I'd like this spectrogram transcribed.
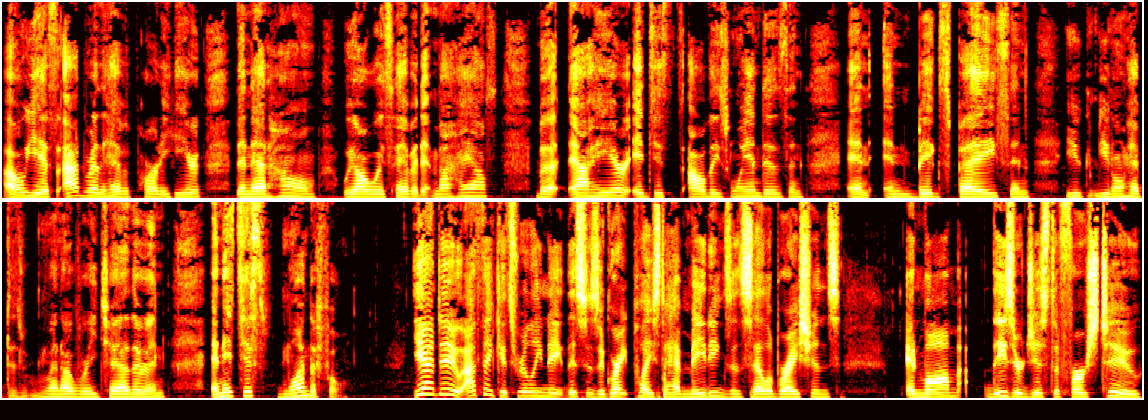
Oh, yes, I'd rather have a party here than at home. We always have it at my house, but out here, it just all these windows and and and big space, and you you don't have to run over each other, and and it's just wonderful. Yeah, I do. I think it's really neat. This is a great place to have meetings and celebrations. And mom, these are just the first two,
